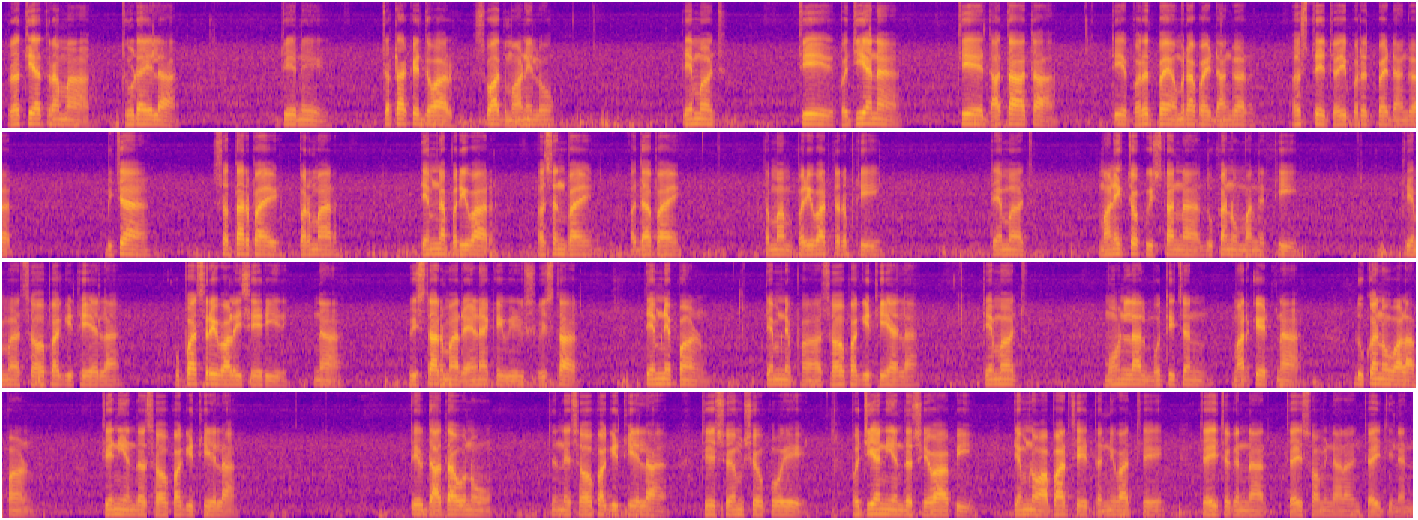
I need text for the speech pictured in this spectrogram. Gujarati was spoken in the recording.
રથયાત્રામાં જોડાયેલા જેને ચટાકેદાર સ્વાદ માણેલો, તેમજ જે ભજીયાના જે દાતા હતા તે ભરતભાઈ, અમરાભાઈ ડાંગર હસ્તે જય ભરતભાઈ ડાંગર બીજા સતારભાઈ પરમાર, તેમના પરિવાર હસનભાઈ, અદાભાઈ, તમામ પરિવાર તરફથી તેમજ માણેકચોક વિસ્તારના દુકાનોમાંથી તેમાં સહભાગી થયેલા ઉપાશ્રયવાળી શેરીના વિસ્તારમાં રહેણાંકી વિસ્તાર, તેમને પણ, તેમને સહભાગી થયેલા તેમજ મોહનલાલ મોતીચંદ માર્કેટના દુકાનોવાળા પણ તેની અંદર સહભાગી થયેલા તે દાતાઓનો તેને સહભાગી થયેલા જે સ્વયંસેવકોએ ભજીયાની અંદર સેવા આપી, તેમનો આભાર છે, ધન્યવાદ છે. જય જગન્નાથ, જય સ્વામિનારાયણ, જય જીનેન્દ્ર.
